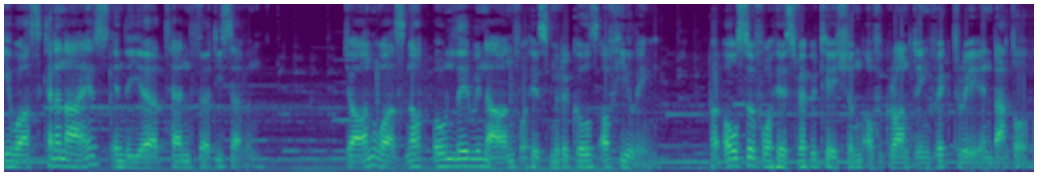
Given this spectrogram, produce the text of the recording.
He was canonized in the year 1037. John was not only renowned for his miracles of healing, but also for his reputation of granting victory in battle.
